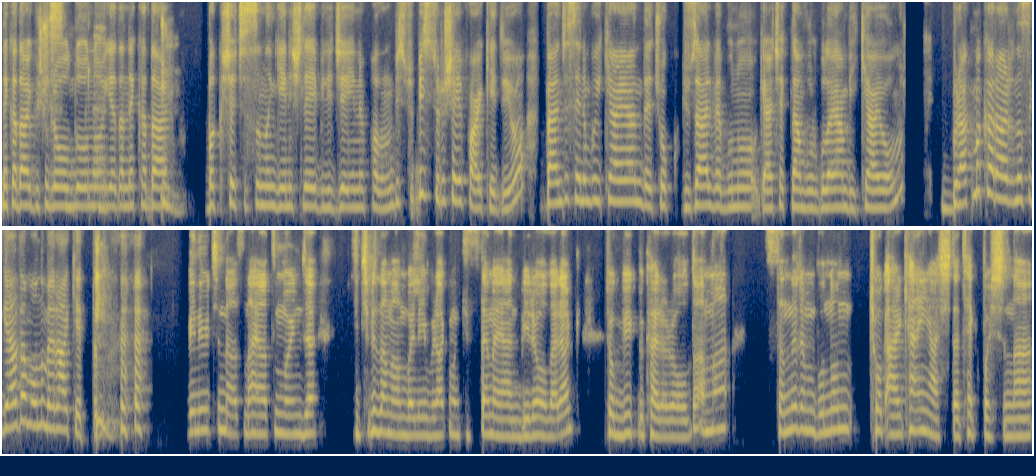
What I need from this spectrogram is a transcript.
Ne kadar güçlü Kesinlikle. olduğunu ya da ne kadar bakış açısının genişleyebileceğini falan bir, bir sürü şey fark ediyor. Bence senin bu hikayen de çok güzel ve bunu gerçekten vurgulayan bir hikaye olmuş. Bırakma kararı nasıl geldi ama onu merak ettim. Benim için de aslında hayatım boyunca hiçbir zaman baleyi bırakmak istemeyen biri olarak çok büyük bir karar oldu ama sanırım bunun çok erken yaşta tek başına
